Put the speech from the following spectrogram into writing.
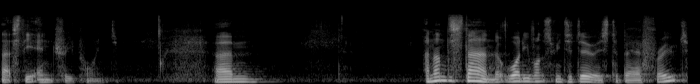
that's the entry point. Um, and understand that what He wants me to do is to bear fruit.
